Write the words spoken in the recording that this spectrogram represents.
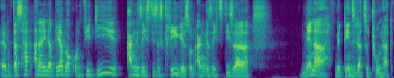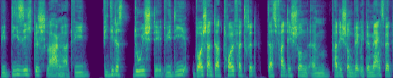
ähm, das hat Annalena Baerbock und wie die angesichts dieses Krieges und angesichts dieser Männer, mit denen sie da zu tun hat, wie die sich geschlagen hat, wie, wie die das durchsteht, wie die Deutschland da toll vertritt, das fand ich schon, ähm, fand ich schon wirklich bemerkenswert.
